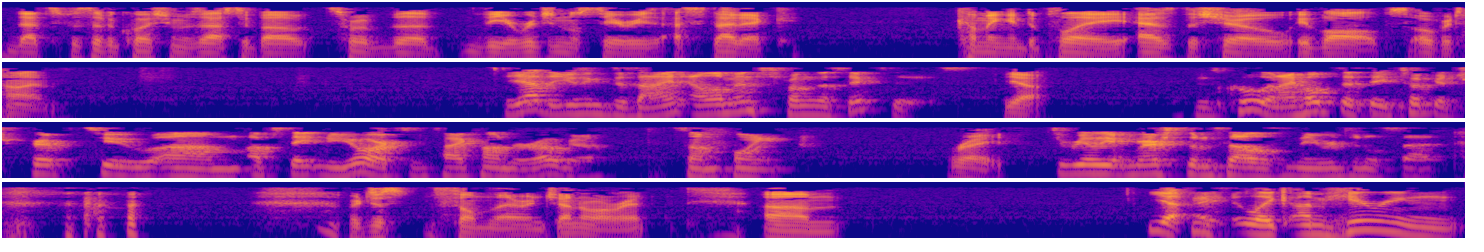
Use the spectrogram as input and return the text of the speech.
that specific question was asked about sort of the the original series aesthetic coming into play as the show evolves over time. Yeah, they're using design elements from the '60s. Yeah, which is cool, and I hope that they took a trip to um, upstate New York to Ticonderoga at some point. Right. To really immerse themselves in the original set. or just film there in general, right? Um, yeah, like I'm hearing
